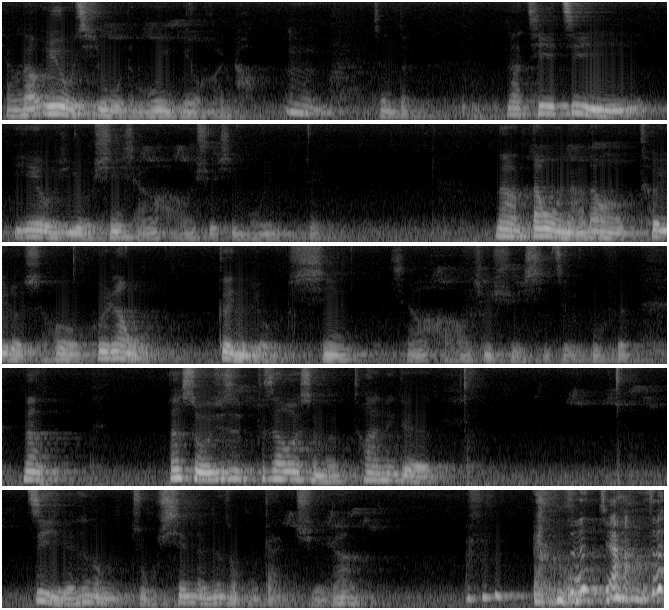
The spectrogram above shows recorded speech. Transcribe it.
想到，因为我其实我的母语没有很好，嗯真的。那其实自己也有有心想要好好学习母语，对。那当我拿到特约的时候，会让我更有心想要好好去学习这个部分。那当时我就是不知道为什么突然那个自己的那种祖先的那种感觉啊，真的假的？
